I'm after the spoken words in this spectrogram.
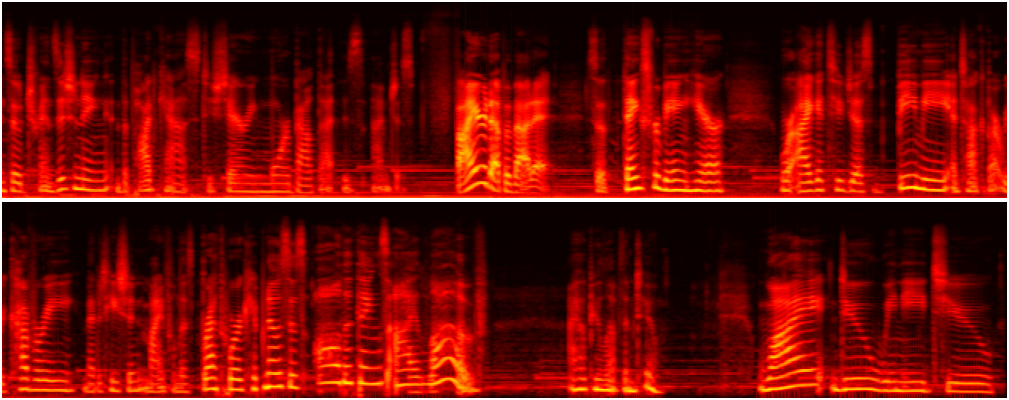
And so transitioning the podcast to sharing more about that is, I'm just fired up about it. So thanks for being here, where I get to just be me and talk about recovery, meditation, mindfulness, breath work, hypnosis, all the things I love. I hope you love them too. Why do we need to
